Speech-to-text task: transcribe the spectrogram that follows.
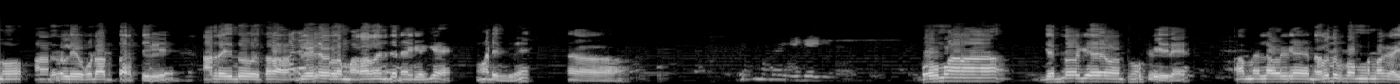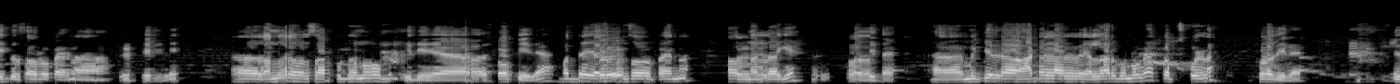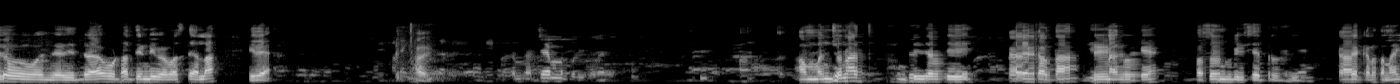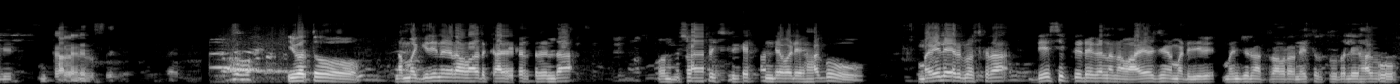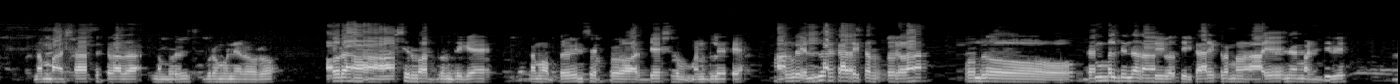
ಅದರಲ್ಲಿ ಓಡಾಡ್ತಾ ಇರ್ತೀವಿ. ಆದ್ರೆ ಇದು ಈ ತರ ಕ್ರೀಡೆಗಳ ಮನರಂಜನೆಗೆ ಮಾಡಿದ್ವಿ. ಆ ಬಹುಮಾನ ಗೆದ್ದವ್ರಿಗೆ ಒಂದು ಟ್ರೋಫಿ ಇದೆ. ಆಮೇಲೆ ಅವ್ರಿಗೆ ನಗದು ಬಹುಮಾನ ಐದು ಸಾವಿರ ರೂಪಾಯಿನ ಇಡ್ತಿದೀವಿ ರನ್ನರ್ ಸಾವಿರ ಫುಡ್ನು ಇದೆ ಟ್ರೋಫಿ ಇದೆ. ಮತ್ತೆ ಎರಡು ಸಾವಿರ ರೂಪಾಯಿನ ಅವ್ರನ್ನೆಲ್ಲರಿಗೆ ಕೊಡೋದಿದೆ. ಆ, ಮಿಕ್ಕಿದ ಆಟಗಾರರು ಎಲ್ಲಾರ್ಗು ಕಪ್ಸ್ಗಳನ್ನ ಕೊಡೋದಿದೆ. ಇದು ಒಂದು ಇದ್ರೆ ಊಟ ತಿಂಡಿ ವ್ಯವಸ್ಥೆ ಎಲ್ಲ ಇದೆ. ಮಂಜುನಾಥ್ ಬಿಜೆಪಿ ಕಾರ್ಯಕರ್ತ ಗಿರಿನಗರಕ್ಕೆ ಬಸವನಗುಡಿ ಕ್ಷೇತ್ರದಲ್ಲಿ ಕಾರ್ಯಕರ್ತನಾಗಿ ಕಾರ್ಯನಿರ್ವಹಿಸಿದೆ. ಇವತ್ತು ನಮ್ಮ ಗಿರಿನಗರ ವಾರ್ಡ್ ಕಾರ್ಯಕರ್ತರಿಂದ ಒಂದು ಸಾಫಿಕ್ ಕ್ರಿಕೆಟ್ ಪಂದ್ಯಾವಳಿ ಹಾಗೂ ಮಹಿಳೆಯರಿಗೋಸ್ಕರ ದೇಸಿ ಕ್ರೀಡೆಗಳನ್ನ ನಾವು ಆಯೋಜನೆ ಮಾಡಿದ್ದೀವಿ. ಮಂಜುನಾಥ್ ಅವರ ನೇತೃತ್ವದಲ್ಲಿ ಹಾಗೂ ನಮ್ಮ ಶಾಸಕರಾದ ನಮ್ಮ ರವಿ ಸುಬ್ರಹ್ಮಣ್ಯರವರು ಅವರ. ಆಶೀರ್ವಾದದೊಂದಿಗೆ ನಮ್ಮ ಪ್ರವೀಣ್ ಸೆಟ್ ಅಧ್ಯಕ್ಷರು ಮಂಡಳಿಗೆ ಹಾಗೂ ಎಲ್ಲ ಕಾರ್ಯಕರ್ತರುಗಳ ಒಂದು ಬೆಂಬಲದಿಂದ ನಾವು ಇವತ್ತು ಈ ಕಾರ್ಯಕ್ರಮ ಆಯೋಜನೆ ಮಾಡಿದ್ದೀವಿ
